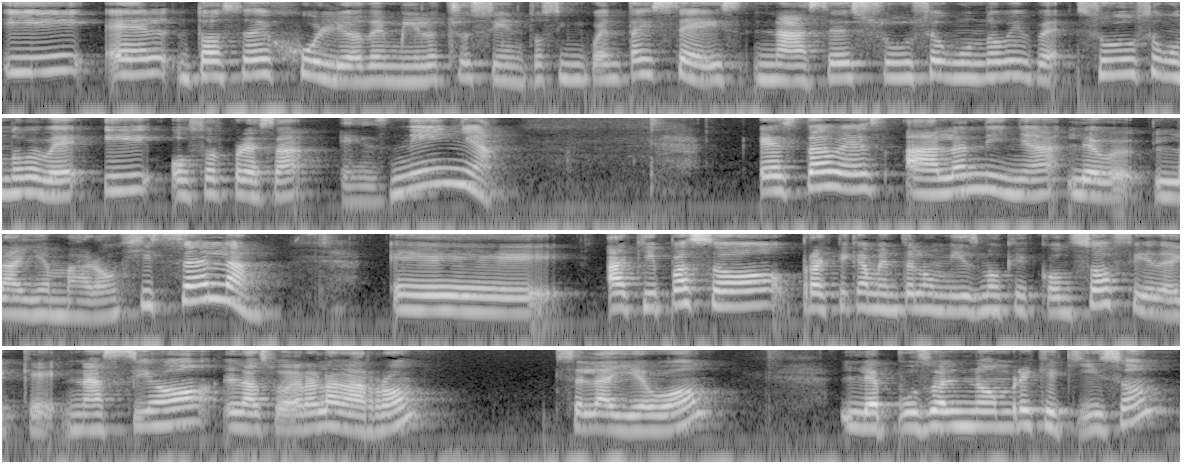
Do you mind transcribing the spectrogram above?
y el 12 de julio de 1856 nace su segundo, bebé, su segundo bebé y, oh sorpresa, es niña. Esta vez a la niña le, la llamaron Gisela. Eh, aquí pasó prácticamente lo mismo que con Sophie, de que nació, la suegra la agarró, se la llevó, le puso el nombre que quiso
